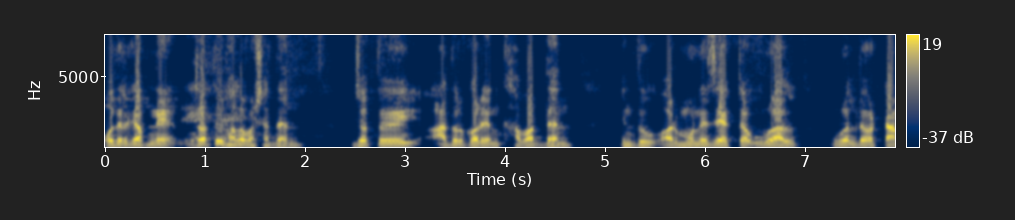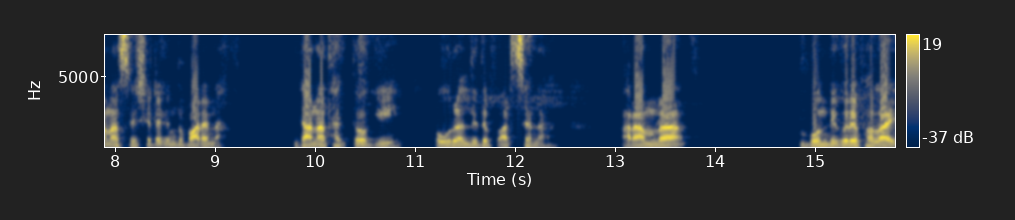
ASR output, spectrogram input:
ওদেরকে আপনি যতই ভালোবাসা দেন, যতই আদর করেন, খাবার দেন, কিন্তু ওর মনে যে একটা উড়াল উড়াল দেওয়ার টান আছে, সেটা কিন্তু পারে না। ডানা থাকতেও কি, ও উড়াল দিতে পারছে না। আর আমরা বন্দি করে ফেলাই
